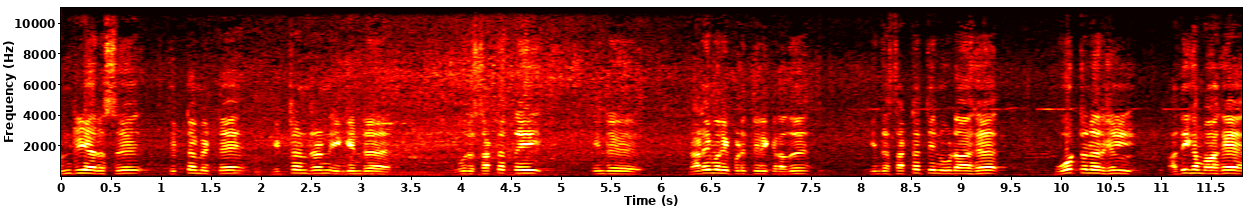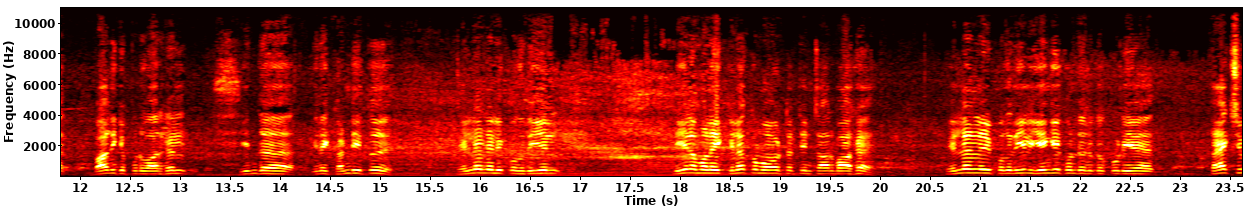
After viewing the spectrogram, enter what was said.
ஒன்றிய அரசு திட்டமிட்டு இட்டன் ரன் என்கின்ற ஒரு சட்டத்தை இன்று நடைமுறைப்படுத்தியிருக்கிறது. இந்த சட்டத்தின் ஊடாக ஓட்டுநர்கள் அதிகமாக பாதிக்கப்படுவார்கள். இந்த இதை கண்டித்து எல்லநெல்லி பகுதியில் நீலமலை கிழக்கு மாவட்டத்தின் சார்பாக எல்எல்ஐ பகுதியில் இயங்கிக் கொண்டிருக்கக்கூடிய டாக்ஸி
